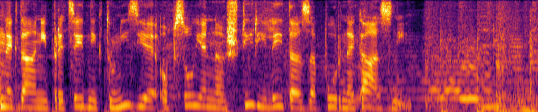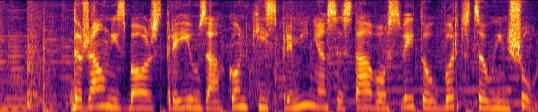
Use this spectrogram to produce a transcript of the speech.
Nekdani predsednik Tunizije obsojen na štiri leta zaporne kazni. Državni zbor sprejel zakon, ki spreminja sestavo svetov vrtcev in šol.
